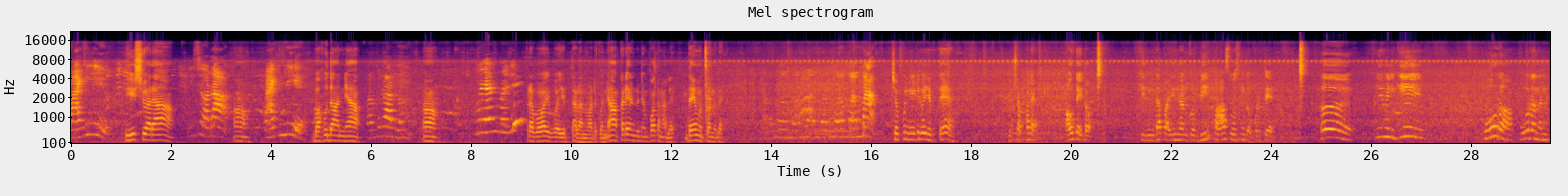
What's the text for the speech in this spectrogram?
వాగిని ఈశ్వర. బహుధాన్య. ప్రభావ ఇవ్వ చెప్తాడనమాట కొన్ని. అక్కడే ఉండు నేను పోతానాలే దయం వచ్చిందిలే చెప్పు నీట్గా చెప్తే నువ్వు చెప్పలే. అవుట్ అవుతావు కింద పడింది అనుకో బి పాస్ పోసుకుంటావు కొడితే. ఓయ్, ఏమినికి పోరా పోరా నన్ను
